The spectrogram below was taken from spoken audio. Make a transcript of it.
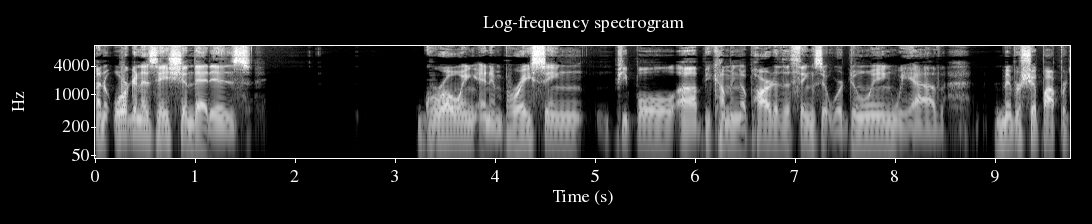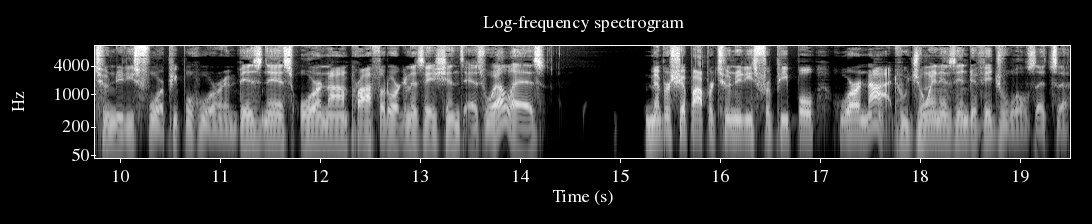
an organization that is growing and embracing people uh, becoming a part of the things that we're doing. We have membership opportunities for people who are in business or nonprofit organizations, as well as membership opportunities for people who are not, who join as individuals. That's a,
